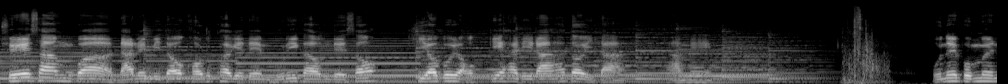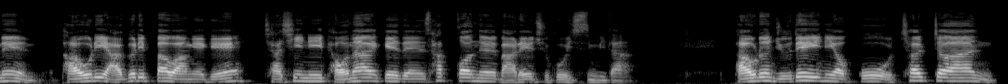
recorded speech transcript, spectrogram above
죄의 사함과 나를 믿어 거룩하게 된 무리 가운데서 기업을 얻게 하리라 하더이다. 아멘. 오늘 본문은 바울이 아그리빠 왕에게 자신이 변하게 된 사건을 말해주고 있습니다. 바울은 유대인이었고 철저한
